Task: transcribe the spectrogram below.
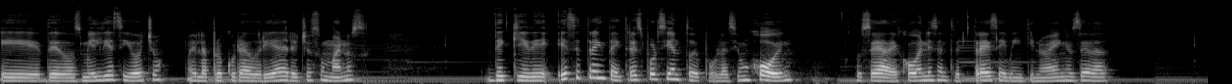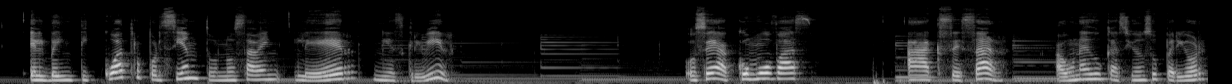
eh, de 2018 de la Procuraduría de Derechos Humanos de que de ese 33% de población joven, o sea, de jóvenes entre 13 y 29 años de edad, el 24% no saben leer ni escribir. O sea, ¿cómo vas a accesar a una educación superior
